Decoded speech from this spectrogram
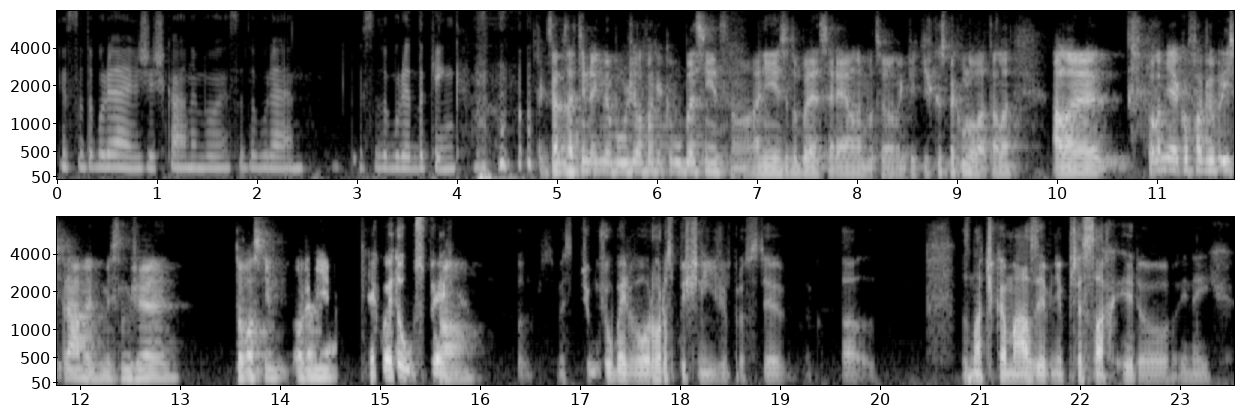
jestli to bude Žižka, nebo jestli to bude, jestli to bude The King. tak za, zatím nevíme bohužel fakt jako vůbec nic, no, ani jestli to bude seriál nebo co, takže těžko spekulovat, ale, ale podle mě jako fakt dobrý zprávy, myslím, že to vlastně ode mě... Jako je to úspěch. No. Myslím, že můžou být Warhorse pišný, že prostě značka má zjevně přesah i do jiných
